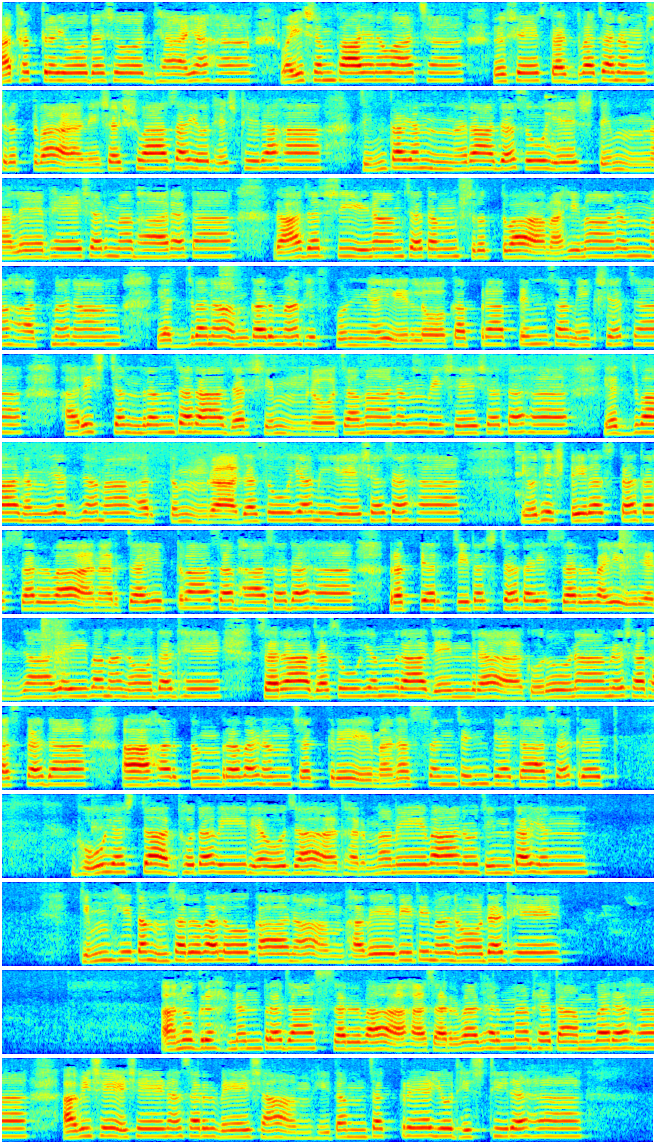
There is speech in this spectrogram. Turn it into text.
अथ त्रयोदशोऽध्यायः। वैशम्पायनवाच। ऋषेस्तद्वचनम् श्रुत्वा निशश्वास युधिष्ठिरः चिन्तयन् राजसूयेष्टिम् न लेभे शर्म भारत। राजर्षीणाम् च तम् श्रुत्वा महिमानम् महात्मनाम् यज्वनाम् कर्मभिः पुण्यैर्लोकप्राप्तिम् समीक्ष्य च। हरिश्चन्द्रम् च राजर्षिम् रोचमानम् विशेषतः। यज्वानम् यज्ञमाहर्तुम् राजसूयमियेष सः युधिष्ठिरस्ततः सर्वानर्चयित्वा सभासदः प्रत्यर्चितश्च तैः सर्वैर्यज्ञायैव मनोदधे। स राजसूयम् राजेन्द्र कुरूणामृषभस्तदा आहर्तुम् प्रवणम् चक्रे मनः सञ्चिन्त्य चासकृत्। भूयश्चाद्भुतवीर्यौजा धर्ममेवानुचिन्तयन्। किम् हितम् सर्वलोकानाम् भवेदिति मनोदधे अनुगृह्णन् प्रजाः सर्वाः सर्वधर्मभृताम् वरः अविशेषेण सर्वेषाम् हितम् चक्रे युधिष्ठिरः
